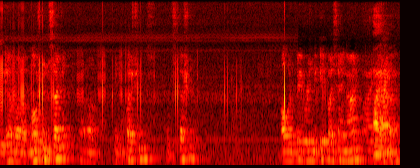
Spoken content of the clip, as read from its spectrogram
We have a motion and a second. Uh, Any questions or discussion? All in favor indicate by saying aye. Aye.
